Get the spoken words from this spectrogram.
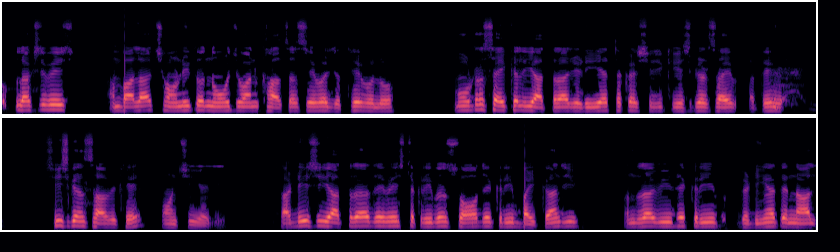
ਉਪਲਕਸ਼ ਵਿੱਚ ਅੰਬਾਲਾ ਛਾਉਣੀ ਤੋਂ ਨੌਜਵਾਨ ਖਾਲਸਾ ਸੇਵਾ ਜਥੇ ਵੱਲੋਂ ਮੋਟਰਸਾਈਕਲ ਯਾਤਰਾ ਜਿਹੜੀ ਹੈ, ਤਖਤ ਸ੍ਰੀ ਕੇਸਗੜ੍ਹ ਸਾਹਿਬ ਅਤੇ ਸ਼ੀਸ਼ਗੰਜ ਸਾਹਿਬ ਵਿਖੇ ਪਹੁੰਚੀ ਹੈ ਜੀ। ਸਾਡੀ ਇਸ ਯਾਤਰਾ ਦੇ ਵਿੱਚ ਤਕਰੀਬਨ 100 ਦੇ ਕਰੀਬ ਬਾਈਕਾਂ ਜੀ 15-20 ਦੇ ਕਰੀਬ ਗੱਡੀਆਂ ਤੇ ਨਾਲ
